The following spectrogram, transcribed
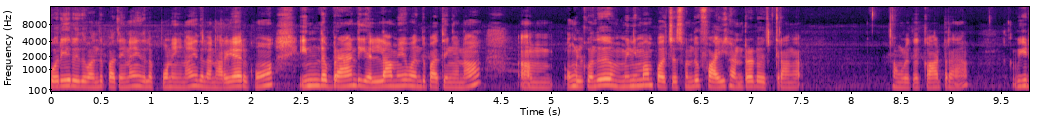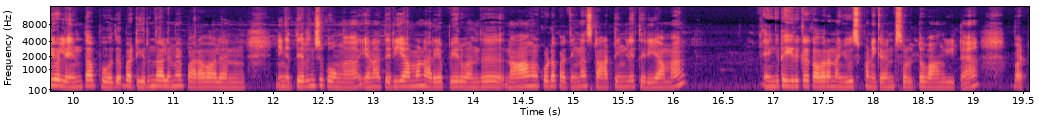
கொரியர் இது வந்து பார்த்திங்கன்னா இதில் போனீங்கன்னா இதில் நிறையா இருக்கும். இந்த பிராண்ட் எல்லாமே வந்து பார்த்திங்கன்னா உங்களுக்கு வந்து மினிமம் பர்ச்சேஸ் வந்து ஃபைவ் ஹண்ட்ரட் இருக்கிறாங்க உங்களுக்கு காட்டுறேன். வீடியோ லென்த்தாக போகுது பட் இருந்தாலுமே பரவாயில்ல நீங்கள் தெரிஞ்சுக்கோங்க. ஏன்னா தெரியாமல் நிறைய பேர் வந்து நாங்கள் கூட பார்த்திங்கன்னா ஸ்டார்டிங்லேயே தெரியாமல் என்கிட்ட இருக்க கவரை நான் யூஸ் பண்ணிக்கிறேன்னு சொல்லிட்டு வாங்கிட்டேன். பட்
